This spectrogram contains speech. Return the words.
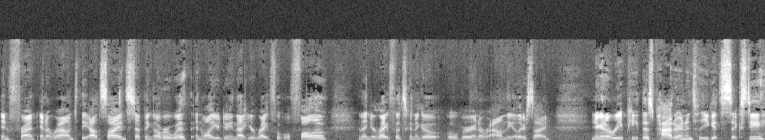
in front and around to the outside, stepping over with, and while you're doing that, your right foot will follow, and then your right foot's gonna go over and around the other side. And you're gonna repeat this pattern until you get 60.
